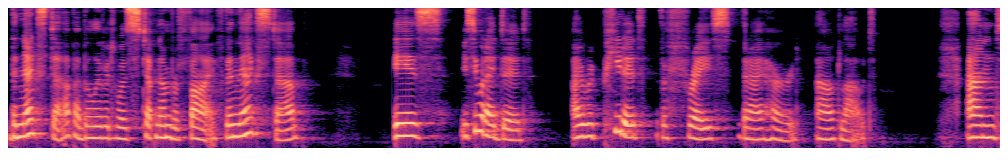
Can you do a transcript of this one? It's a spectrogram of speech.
The next step, I believe it was step number five. The next step is you see what I did? I repeated the phrase that I heard out loud. And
